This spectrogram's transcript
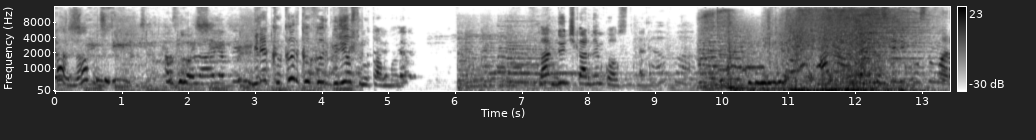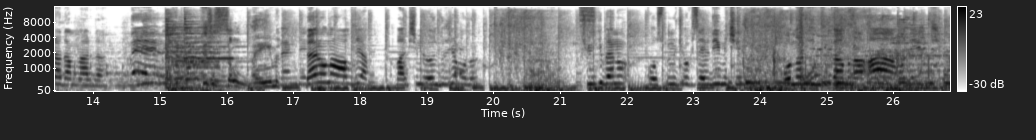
Kar ne yapıyorsun? Bir de kıkır kıkır gülüyorsun utanmadan. Bak dün çıkardığım kostüm. Ana benim istediğim kostüm var adamlarda. This is so lame. Ben onu alacağım. Bak şimdi öldüreceğim onu. Çünkü ben o kostümü çok sevdiğim için onun intikamını aa o değilmiş ya.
